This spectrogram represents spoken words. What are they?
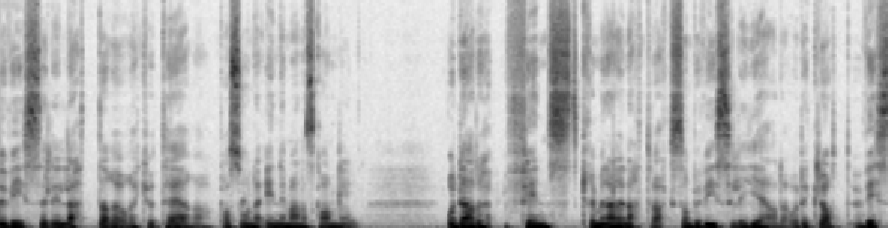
beviselig lettere å rekruttere personer inn i menneskehandel, og der det fins kriminelle nettverk som beviselig gjør det. Og det er klart, hvis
